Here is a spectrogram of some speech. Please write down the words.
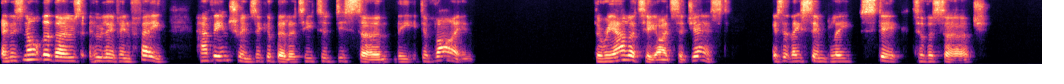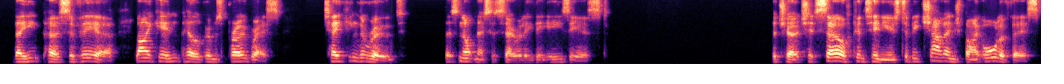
And it's not that those who live in faith have the intrinsic ability to discern the divine. The reality, I'd suggest, is that they simply stick to the search. They persevere, like in Pilgrim's Progress, taking the route that's not necessarily the easiest. The church itself continues to be challenged by all of this.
